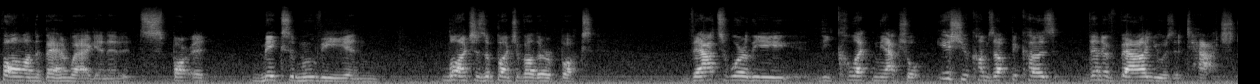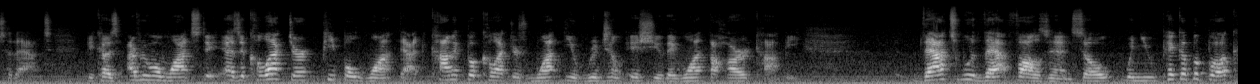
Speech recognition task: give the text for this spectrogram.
fall on the bandwagon, and it it makes a movie and launches a bunch of other books. That's where the the collecting the actual issue comes up because then a value is attached to that. Because everyone wants to as a collector people want that. Comic book collectors want the original issue. They want the hard copy that's where that falls in. So when you pick up a book,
